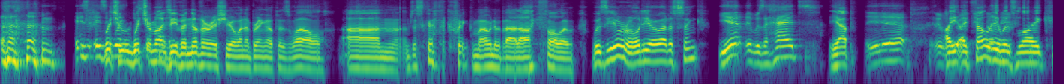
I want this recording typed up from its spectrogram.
Um, is, is Which worth which reminds me of another issue I want to bring up as well. Um, I'm just going to quick moan about iFollow. Was your audio out of sync? Yep, it was ahead. Yep. Yep. I, I felt it was like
